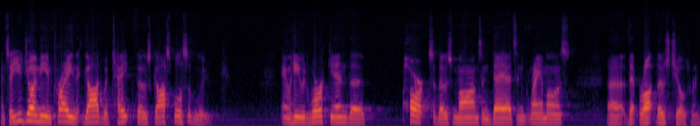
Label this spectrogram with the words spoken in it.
And so you join me in praying that God would take those Gospels of Luke and He would work in the hearts of those moms and dads and grandmas uh, that brought those children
